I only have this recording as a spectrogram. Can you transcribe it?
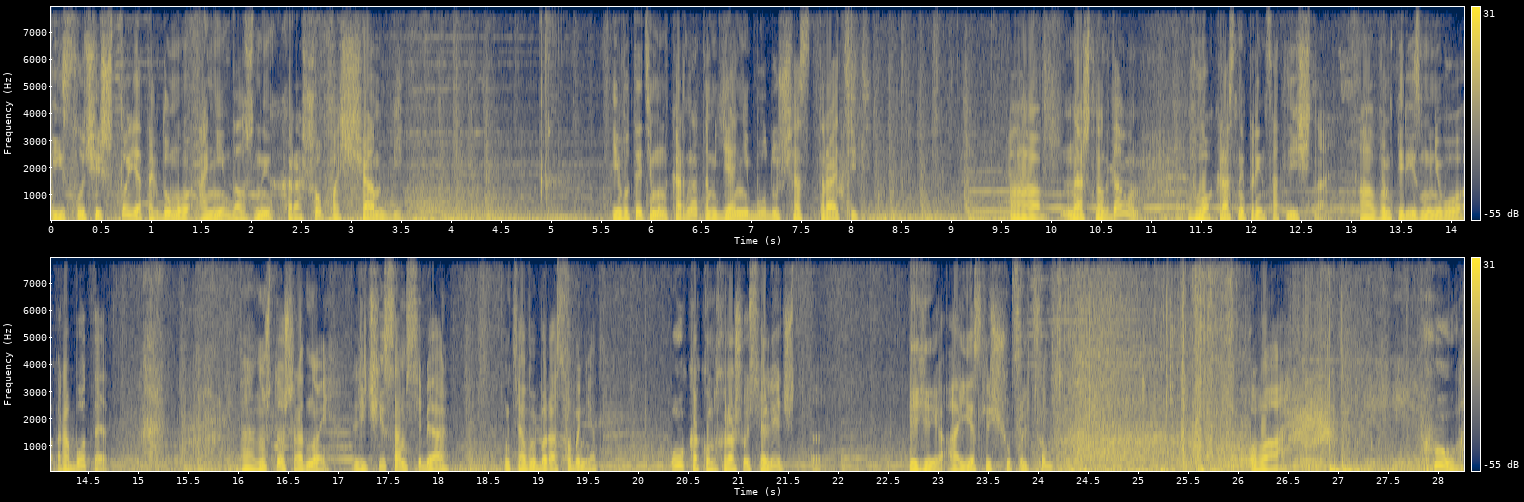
И случись что, я так думаю, они должны хорошо по щам бить. И вот этим инкарнатом я не буду сейчас тратить а, наш нокдаун. Во, Красный Принц, отлично. А, вампиризм у него работает. А, ну что ж, родной, лечи сам себя. У тебя выбора особо нет. О, как он хорошо себя лечит-то. А если щупальцем? Ова. Фу.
